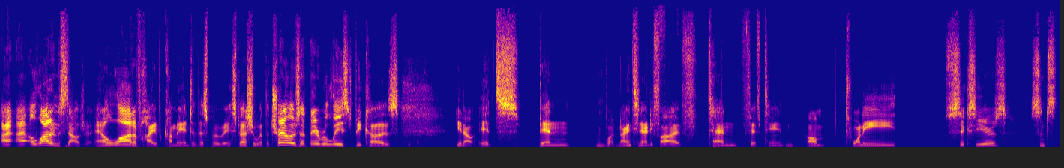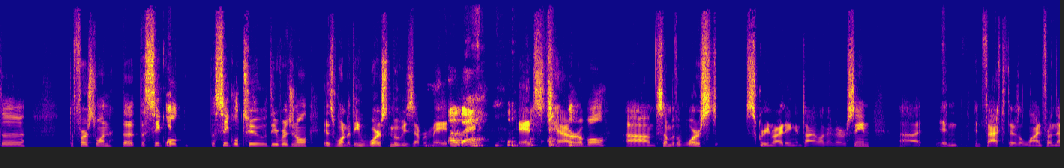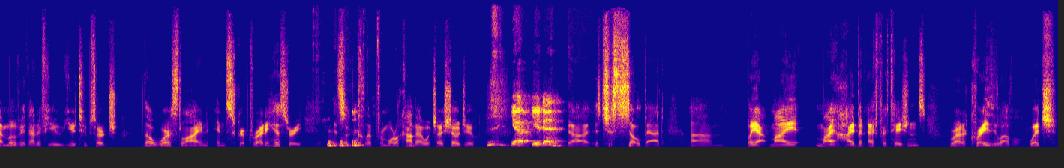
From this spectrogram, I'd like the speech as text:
I, I, a lot of nostalgia and a lot of hype coming into this movie, especially with the trailers that they released because, you know, it's been what 1995 10 15 um 26 years since the the first one the the sequel the sequel to the original is one of the worst movies ever made Okay. it's terrible um some of the worst screenwriting and dialogue i've ever seen uh in in fact there's a line from that movie that if you youtube search the worst line in script writing history it's a clip from mortal kombat which i showed you yep, you did. uh, it's just so bad. Um, but yeah, my my hype and expectations were at a crazy level, which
